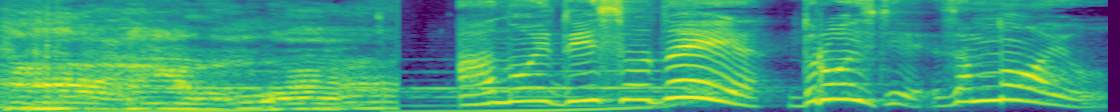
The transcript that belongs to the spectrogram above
кра... Ану йди сюди, друзі, за мною.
